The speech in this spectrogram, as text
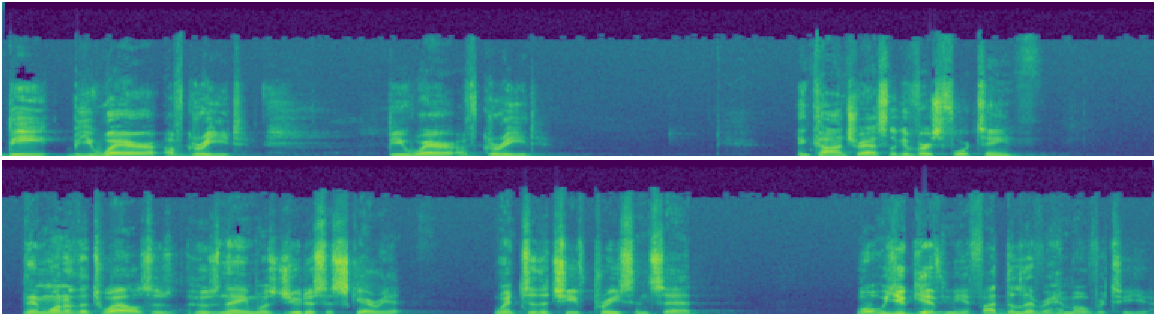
be, beware of greed. Beware of greed. In contrast, look at verse 14. Then one of the twelve, whose, name was Judas Iscariot, went to the chief priests and said, What will you give me if I deliver him over to you?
